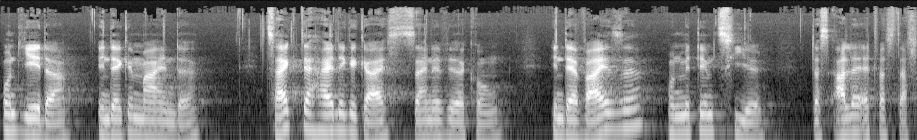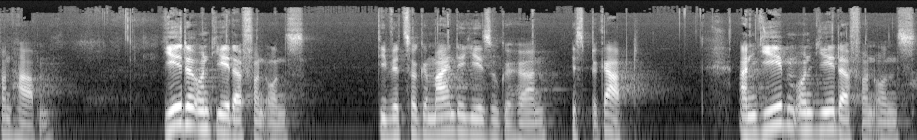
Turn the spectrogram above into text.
und jeder in der Gemeinde zeigt der Heilige Geist seine Wirkung in der Weise und mit dem Ziel, dass alle etwas davon haben. Jede und jeder von uns, die wir zur Gemeinde Jesu gehören, ist begabt. An jedem und jeder von uns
